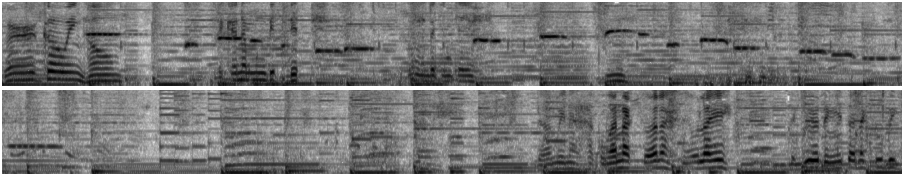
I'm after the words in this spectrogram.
We're going home. Hindi ka namang bit-bit. Ang dagan kayo. Hmm. Dami na. Akong anak to ana. Ulahi. Sagyo, dingita nagtubig.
